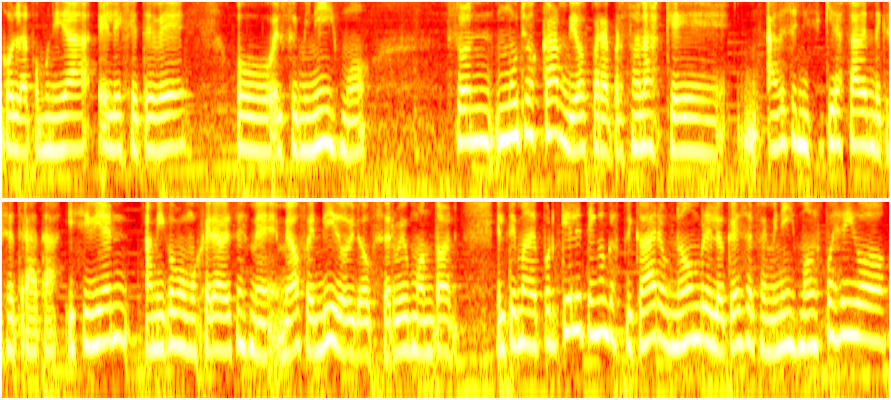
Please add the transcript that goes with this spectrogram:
con la comunidad LGTB o el feminismo. Son muchos cambios para personas que a veces ni siquiera saben de qué se trata. Y si bien a mí como mujer a veces me, me, ha ofendido y lo observé un montón, el tema de por qué le tengo que explicar a un hombre lo que es el feminismo, después digo,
